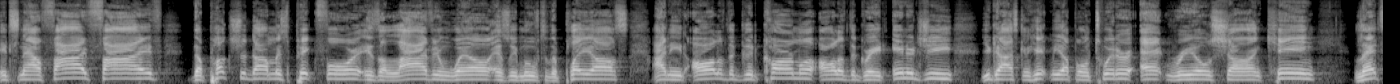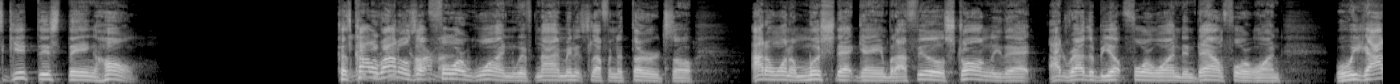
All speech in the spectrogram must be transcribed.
It's now 5 5. The Puckstradamus pick four is alive and well as we move to the playoffs. I need all of the good karma, all of the great energy. You guys can hit me up on Twitter at Real Sean King. Let's get this thing home. Because Colorado's up 4 1 with nine minutes left in the third. So I don't want to mush that game, but I feel strongly that I'd rather be up 4 1 than down 4 1. Well, we got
